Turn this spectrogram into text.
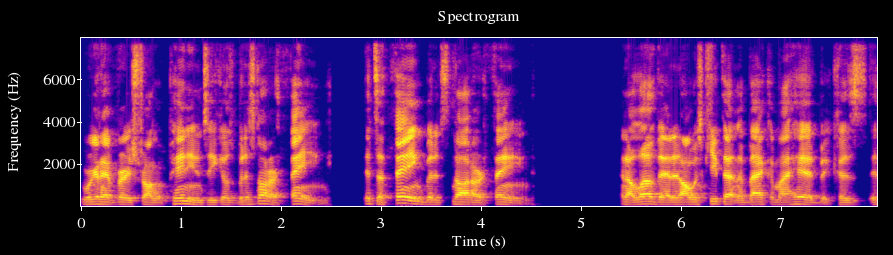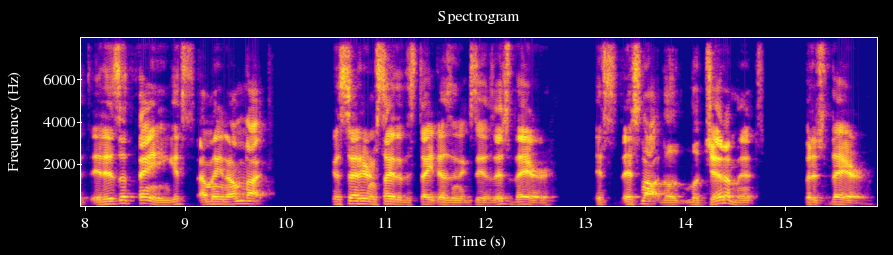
We're gonna have very strong opinions. He goes, but it's not our thing. It's a thing, but it's not our thing. And I love that. I always keep that in the back of my head because it, it is a thing. It's I mean, I'm not gonna sit here and say that the state doesn't exist. It's there. It's it's not the legitimate, but it's there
